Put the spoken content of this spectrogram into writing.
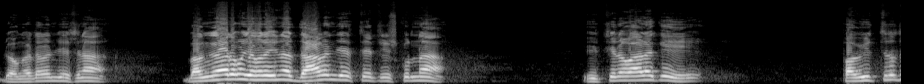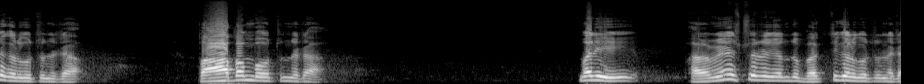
దొంగతనం చేసిన బంగారం ఎవరైనా దానం చేస్తే తీసుకున్నా ఇచ్చిన వాళ్ళకి పవిత్రత కలుగుతుందట. పాపం పోతుందట. మరి పరమేశ్వరుడు యందు భక్తి కలుగుతుందట.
